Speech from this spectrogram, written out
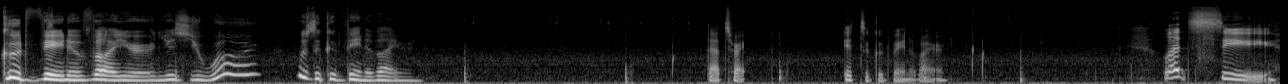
good vein of iron. Yes, you are. Who's a good vein of iron? That's right. It's a good vein of iron. Let's see.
